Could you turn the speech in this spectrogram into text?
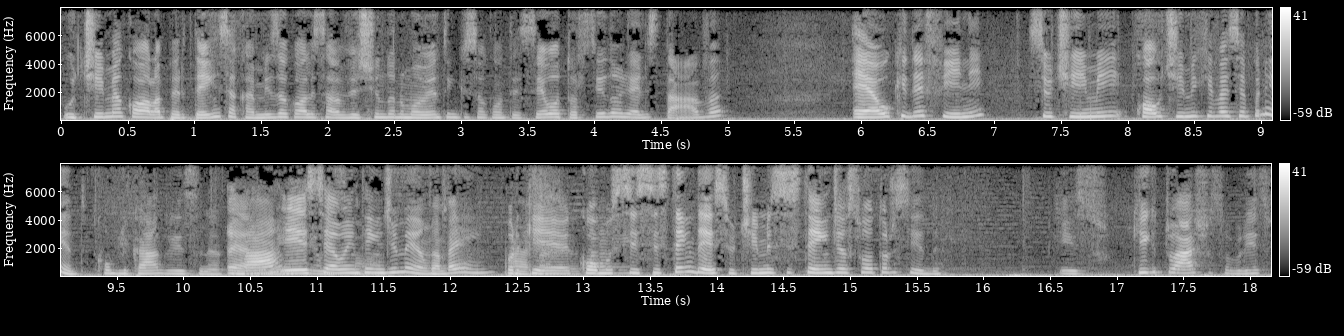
o time a qual ela pertence, a camisa a qual ela estava vestindo no momento em que isso aconteceu, a torcida onde ela estava, é o que define se o time, qual time que vai ser punido. Complicado isso, né? É, Tá. esse é o entendimento. Também. Porque é como se se estendesse, o time se estende à sua torcida. Isso. O que, que tu acha sobre isso?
